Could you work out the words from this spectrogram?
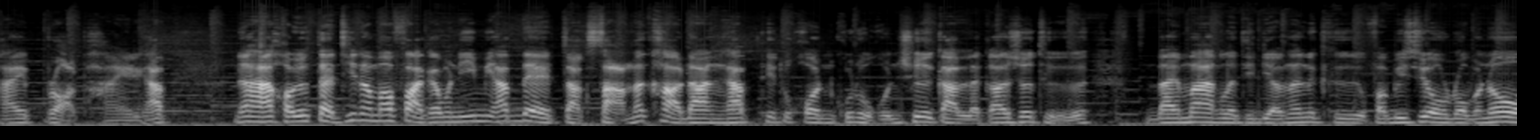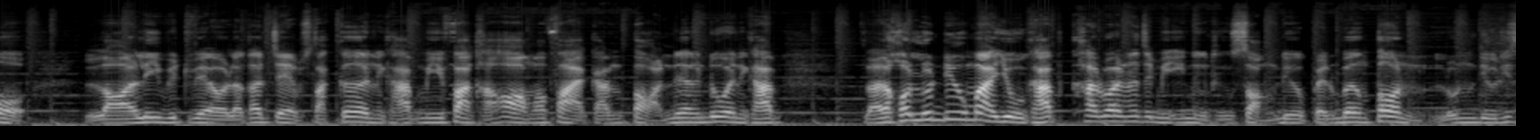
ให้ปลอดภัยนะครับนื้อหาของยูเต็ดที่นำมาฝากกันวันนี้มีอัปเดตจาก 3 นักข่าวดังครับ ที่ทุกคนคุ้นหูคุ้นชื่อกัน และก็เชื่อถือได้มากเลยทีเดียวนั่นก็คือฟาบิซิโอโรมาโนลอรี่วิทเวลแล้วก็เจมส์ตักเกอร์นะครับ มีฝั่งขาออกมาฝากกันต่อเนื่องด้วยนะครับ หลายๆคนลุ้นดิวมาอยู่ครับ คาดว่าน่าจะมีอีก 1-2 ดิวเป็นเบื้องต้น ลุ้นดิวที่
